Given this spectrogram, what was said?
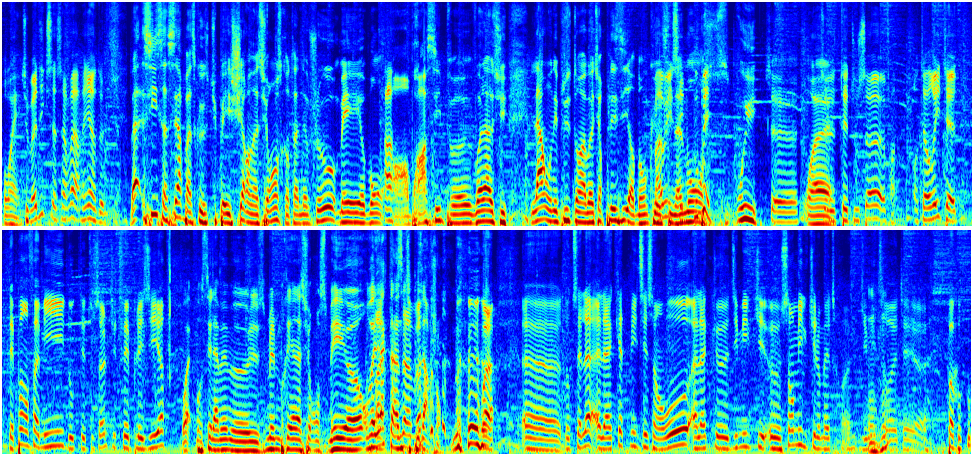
Ouais. Tu m'as dit que ça servait à rien de le dire. Bah si ça sert parce que tu payes cher en assurance quand t'as 9 chevaux mais euh, bon Ah. en principe euh, voilà là on est plus dans la voiture plaisir donc euh, Bah oui, c'est une finalement poupée. oui C'est- Ouais. t'es- T'es tout seul, enfin en théorie t'es t'es pas en famille donc t'es tout seul, tu te fais plaisir. ouais bon c'est la même euh, le même prix à l'assurance mais euh, on va Ouais, dire que t'as un ça petit peu va. d'argent voilà. Euh, donc celle-là elle à 4600 euros, elle a que 10 000 ki- euh, 100 000 km. 10 000 ça Mhm. aurait été euh, pas beaucoup.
